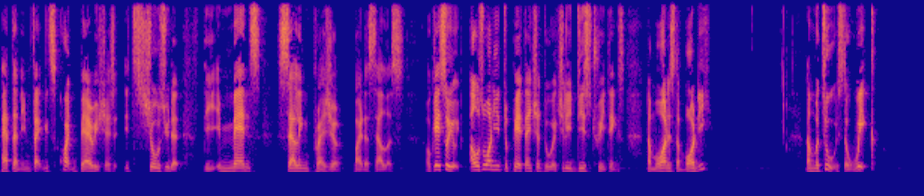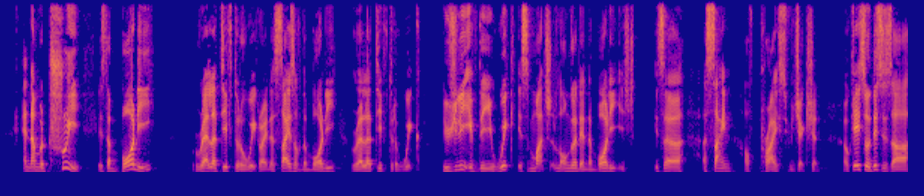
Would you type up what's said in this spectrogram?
pattern. In fact, it's quite bearish as it shows you that the immense selling pressure by the sellers. Okay, so you, I also want you to pay attention to actually these three things. Number one is the body. Number two is the wick. And number three is the body relative to the wick, right? The size of the body relative to the wick. Usually, if the wick is much longer than the body, it's, it's a, a sign of price rejection. Okay, so this is uh,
